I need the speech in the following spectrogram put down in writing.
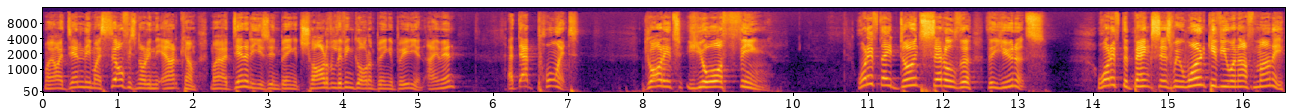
My identity myself is not in the outcome. My identity is in being a child of the living God and being obedient. Amen? At that point, God, it's your thing. What if they don't settle the, the units? What if the bank says we won't give you enough money?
